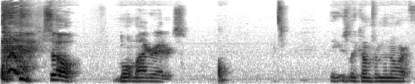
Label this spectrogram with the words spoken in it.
So, molt migrators. They usually come from the north.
